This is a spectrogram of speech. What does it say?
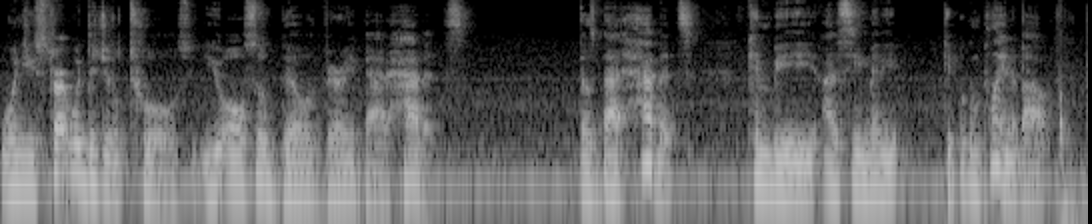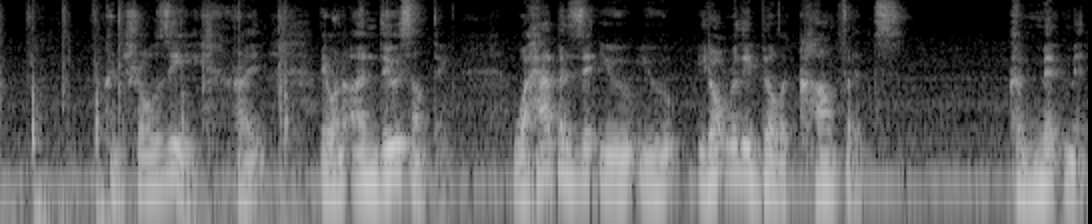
when you start with digital tools, you also build very bad habits. Those bad habits can be I've seen many people complain about control Z, right? They want to undo something. What happens is that you you you don't really build a confidence, commitment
